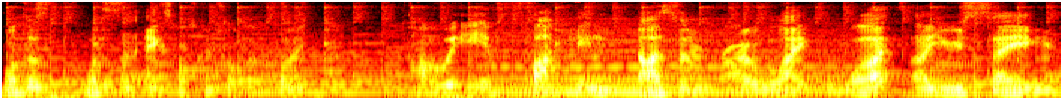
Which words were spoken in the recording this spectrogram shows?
What does what does an Xbox controller look like? Oh, it fucking doesn't, bro. Like, what are you saying?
